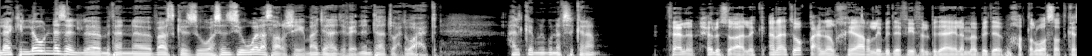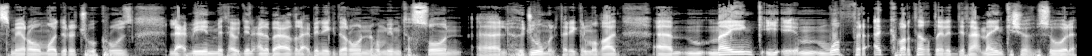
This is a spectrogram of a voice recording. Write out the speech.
لكن لو نزل مثلا فاسكيز وأسنسيو ولا صار شيء ما جاء الهدفين انتهت واحد واحد. هل كان بنقول نفس الكلام؟ فعلا حلو سؤالك. أنا أتوقع إن الخيار اللي بدأ فيه في البداية لما بدأ بخط الوسط كاسميرو ومودريتش وكروز لاعبين متعودين على بعض لاعبين يقدرون إنهم يمتصون آه، الهجوم الفريق المضاد. آه، ما ينك موفر أكبر تغطية للدفاع ما ينكشف بسهولة.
